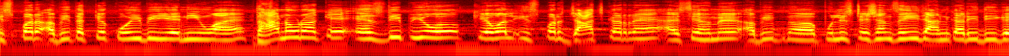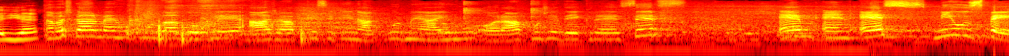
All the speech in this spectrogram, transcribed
इस पर अभी तक के कोई भी ये नहीं हुआ है। धानोरा के एसडीपीओ केवल इस पर जाँच कर रहे हैं ऐसे हमें अभी पुलिस स्टेशन से ही जानकारी दी गई है। नमस्कार मैं हूँ पूर्वा गोखले। आज आपकी सिटी नागपुर में आई हूँ और आप मुझे देख रहे हैं सिर्फ़ एम एन एस न्यूज़ पे।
